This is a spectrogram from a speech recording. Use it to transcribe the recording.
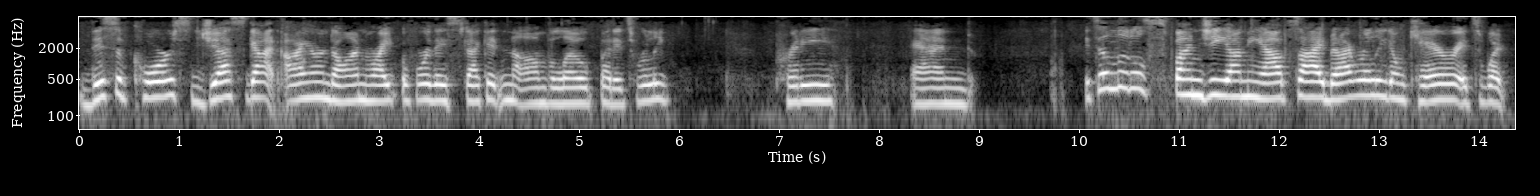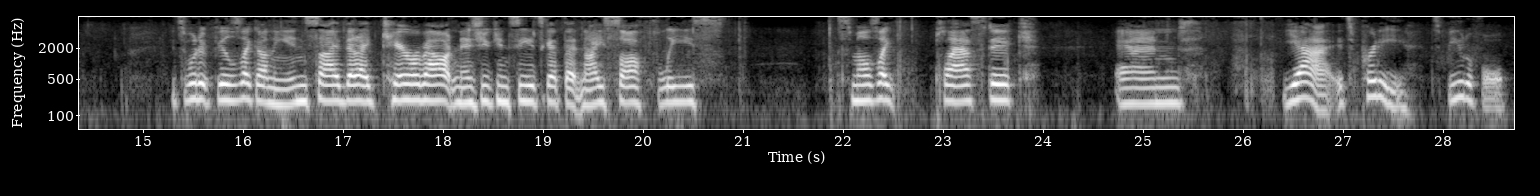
This, of course, just got ironed on right before they stuck it in the envelope, but it's really pretty and it's a little spongy on the outside, but I really don't care. It's what it's what it feels like on the inside that I care about. And as you can see, it's got that nice soft fleece. It smells like plastic. And yeah, it's pretty. It's beautiful.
